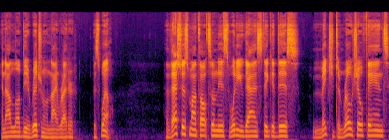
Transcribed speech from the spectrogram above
and I love the original Knight Rider as well. And that's just my thoughts on this. What do you guys think of this? Matrix Roadshow fans,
